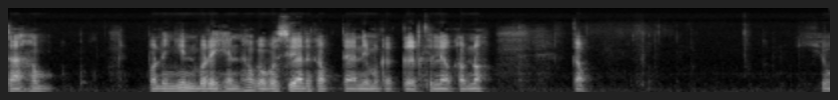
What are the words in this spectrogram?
ถ้าเขาบได้ยินบได้เห็นเท่ากับว่าเสือนะครับ แต่อันนี้มันก็เกิดขึ้นแล้วครับเนาะกับคิว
